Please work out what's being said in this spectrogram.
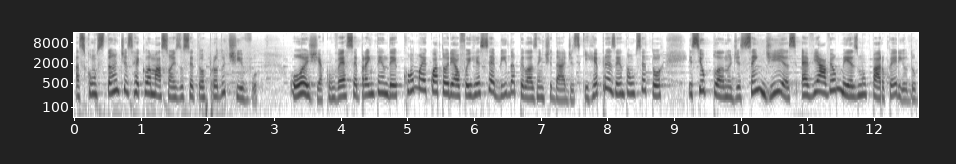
as constantes reclamações do setor produtivo. Hoje, a conversa é para entender como a Equatorial foi recebida pelas entidades que representam o setor e se o plano de 100 dias é viável mesmo para o período.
